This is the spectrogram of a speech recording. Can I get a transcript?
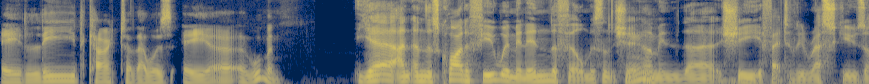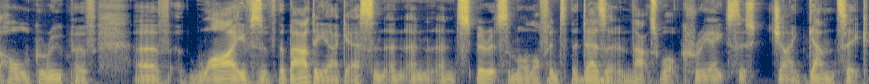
a lead character that was a, a woman. Yeah, and, and there's quite a few women in the film, isn't she? Mm. I mean, uh, she effectively rescues a whole group of of wives of the baddie, I guess, and, and, and, and spirits them all off into the desert, and that's what creates this gigantic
